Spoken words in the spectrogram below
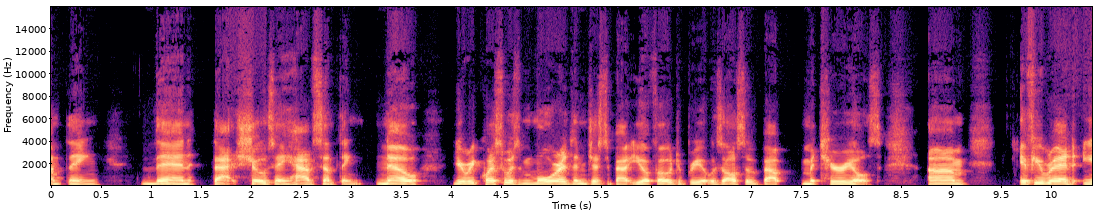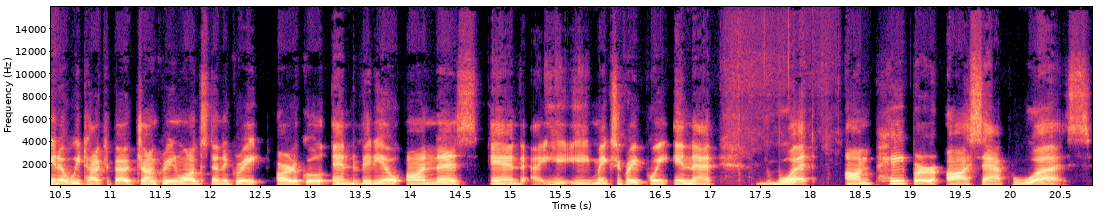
something, then that shows they have something. No, your request was more than just about UFO debris. It was also about materials. Um, if you read, you know, we talked about John Greenewald's done a great article and video on this, and he, he makes a great point in that what on paper AAWSAP was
